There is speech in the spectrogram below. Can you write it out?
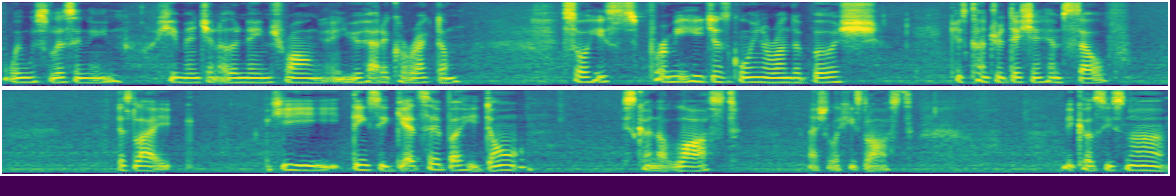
when we was listening, he mentioned other names wrong, and you had to correct them. So he's for me, he's just going around the bush. He's contradicting himself. It's like he thinks he gets it, but he don't. He's kind of lost. Actually, he's lost because he's not.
